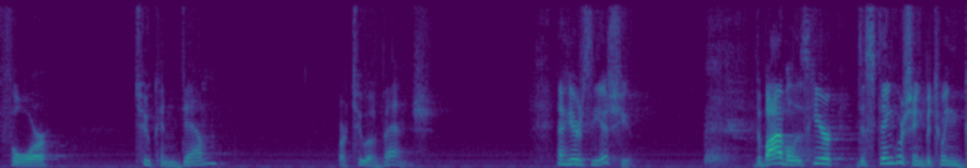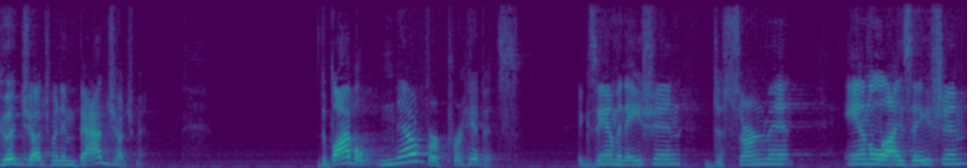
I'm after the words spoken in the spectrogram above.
for to condemn or to avenge. Now, here's the issue the Bible is here distinguishing between good judgment and bad judgment. The Bible never prohibits examination, discernment, analyzation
